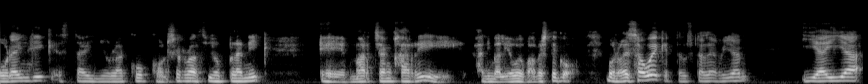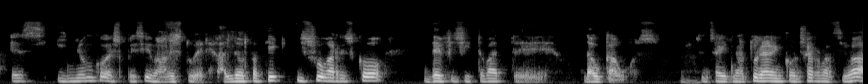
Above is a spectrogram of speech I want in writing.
oraindik ez da inolako konservazio planik e, martxan jarri animalia hauek babesteko. Bueno, ez hauek eta Euskal Herrian iaia ez inongo espezie babestu ere. Alde hortatik izugarrizko defizit bat e, daukagu ez. Mm. naturaren konservazioa,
